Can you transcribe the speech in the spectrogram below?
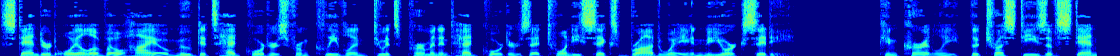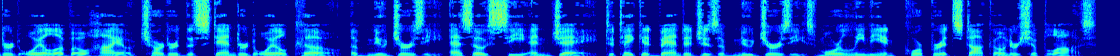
Standard Oil of Ohio moved its headquarters from Cleveland to its permanent headquarters at 26 Broadway in New York City. Concurrently, the trustees of Standard Oil of Ohio chartered the Standard Oil Co. of New Jersey to take advantages of New Jersey's more lenient corporate stock ownership laws.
